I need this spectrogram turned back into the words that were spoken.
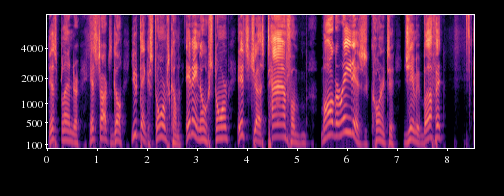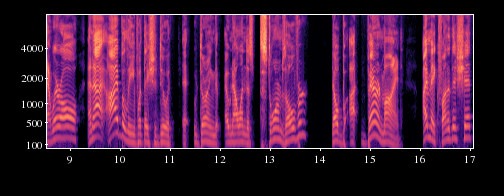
This blender, it starts going. You think a storm's coming. It ain't no storm. It's just time for margaritas, according to Jimmy Buffett. And we're all, and I, I believe what they should do at, at- eh, during the, oh, now when the storm's over. No, I- bear in mind, I make fun of this shit,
